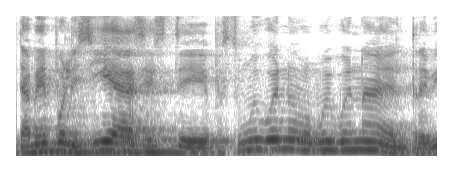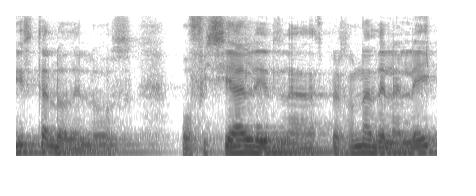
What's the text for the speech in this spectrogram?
También policías, este, pues muy bueno, muy buena entrevista lo de los oficiales, las personas de la ley.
